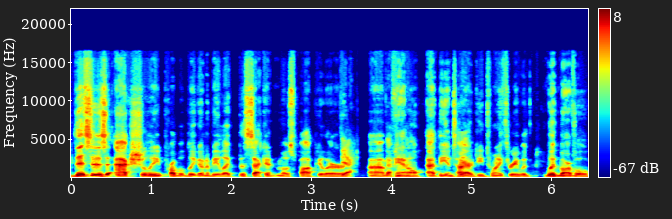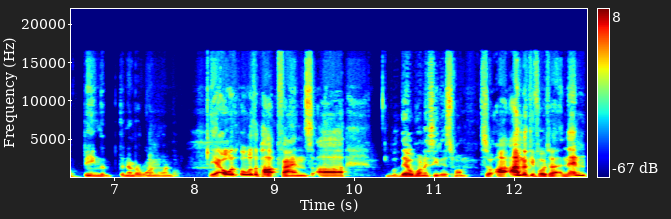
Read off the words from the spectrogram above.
This is actually probably going to be like the second most popular Yeah, um, panel at the entire D23 with with Marvel being the, the number one one. yeah, all, all the park fans are they'll want to see this one. So I, I'm looking forward to that. And then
